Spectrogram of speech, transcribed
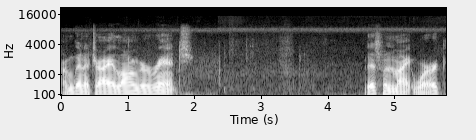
I'm going to try a longer wrench. This one might work.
